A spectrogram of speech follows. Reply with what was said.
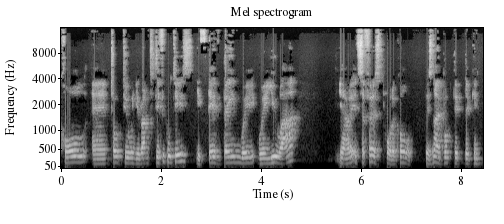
call and talk to when you run into difficulties. If they've been where, where you are, you know, it's the first port of call. There's no book that, that can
